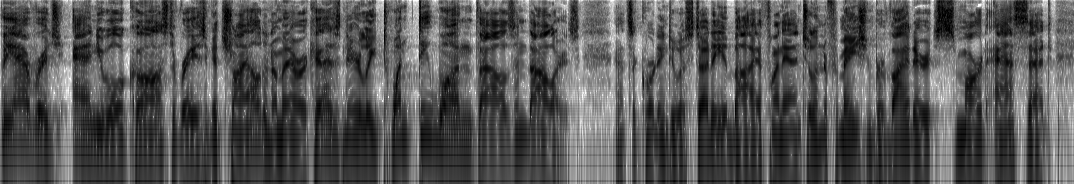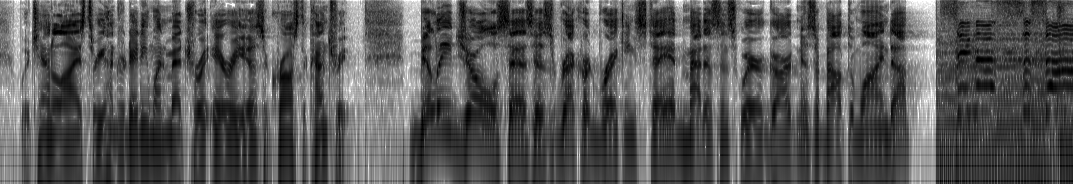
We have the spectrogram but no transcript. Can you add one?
The average annual cost of raising a child in America is nearly $21,000. That's according to a study by financial information provider SmartAsset, which analyzed 381 metro areas across the country. Billy Joel says his record breaking stay at Madison Square Garden is about to wind up. Sing us a song,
